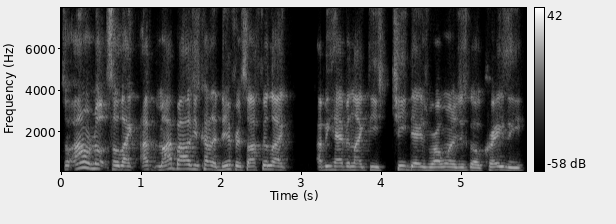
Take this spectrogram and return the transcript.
So I don't know. So like I, my biology is kind of different. So I feel like I be having like these cheat days where I want to just go crazy,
